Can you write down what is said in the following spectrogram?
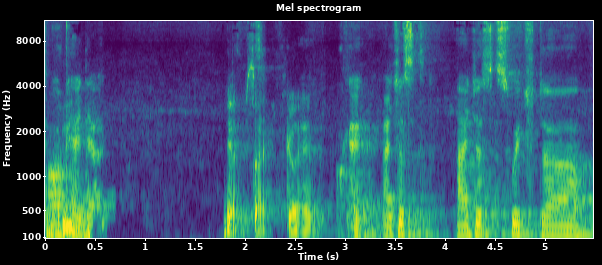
Okay. We... Yeah. Sorry. Go ahead. Okay. I just I just switched. Uh,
